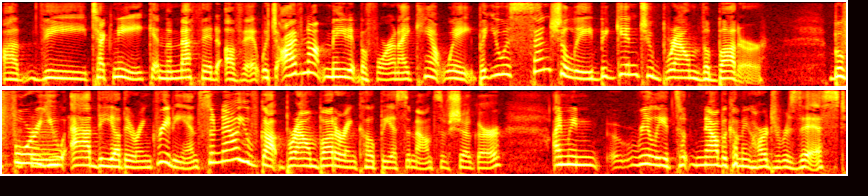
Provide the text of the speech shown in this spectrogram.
Uh, the technique and the method of it, which I've not made it before and I can't wait, but you essentially begin to brown the butter before mm-hmm. you add the other ingredients. So now you've got brown butter and copious amounts of sugar. I mean, really, it's now becoming hard to resist.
